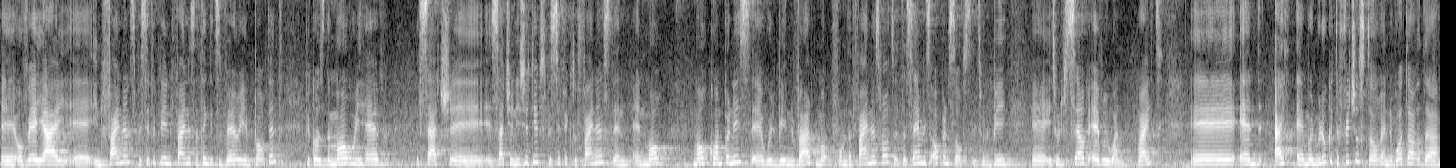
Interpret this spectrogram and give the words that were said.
uh, of AI uh, in finance, specifically in finance. I think it's very important because the more we have such, uh, such initiatives specific to finance and, and more, more companies uh, will be involved from the finance world. So the same is open source. It will, be, uh, it will serve everyone, right? Uh, and, I, and when we look at the feature store and what are the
